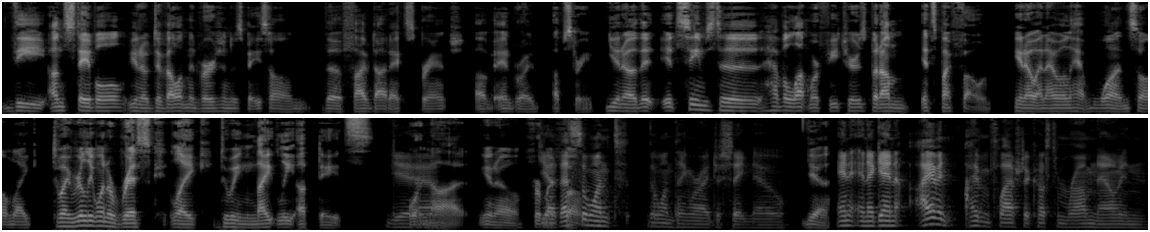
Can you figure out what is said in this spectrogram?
The unstable, you know, development version is based on the 5.x branch of Android upstream. You know, that it seems to have a lot more features, but um it's my phone. You know, and I only have one, so I'm like, do I really want to risk like doing nightly updates yeah, or not? You know, for yeah, my that's phone. the one. T- the one thing where I just say no. Yeah, And and again, I haven't I haven't flashed a custom ROM now in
